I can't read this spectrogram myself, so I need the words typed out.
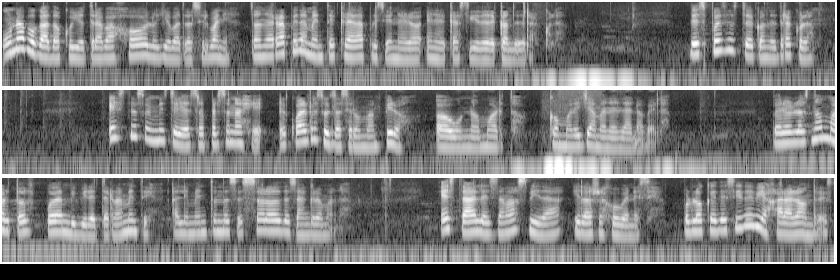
un abogado cuyo trabajo lo lleva a Transilvania, donde rápidamente queda prisionero en el castillo del conde Drácula. Después está el conde Drácula. Este es un misterioso personaje, el cual resulta ser un vampiro, o un no muerto, como le llaman en la novela. Pero los no muertos pueden vivir eternamente, alimentándose solo de sangre humana. Esta les da más vida y los rejuvenece, por lo que decide viajar a Londres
